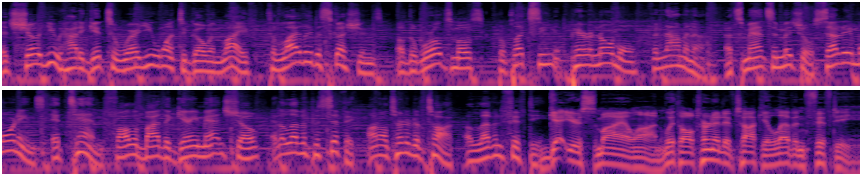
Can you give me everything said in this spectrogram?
that show you how to get to where you want to go in life to lively discussions of the world's most perplexing paranormal phenomena. That's Mantz and Mitchell, Saturday mornings at 10, followed by The Gary Mantz Show at 11 Pacific on Alternative Talk 1150. Get your smile on with Alternative Talk 1150.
